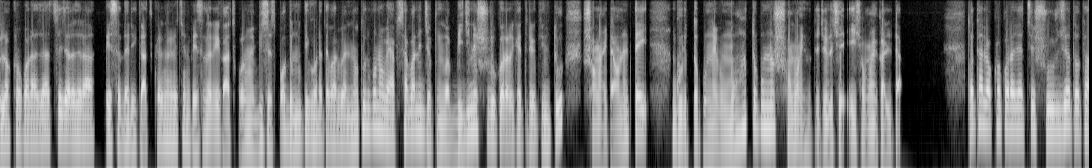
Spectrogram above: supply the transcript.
লক্ষ্য করা যাচ্ছে, যারা যারা পেশাদারি কাজকর্মে রয়েছেন, পেশাদারি কাজকর্মে বিশেষ পদোন্নতি ঘটাতে পারবেন, নতুন কোনো ব্যবসা বাণিজ্য কিংবা বিজনেস শুরু করার ক্ষেত্রেও কিন্তু সময়টা অনেকটাই গুরুত্বপূর্ণ এবং মহত্বপূর্ণ সময় হতে চলেছে এই সময়কালটা। তথা লক্ষ্য করা যাচ্ছে সূর্য তথা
